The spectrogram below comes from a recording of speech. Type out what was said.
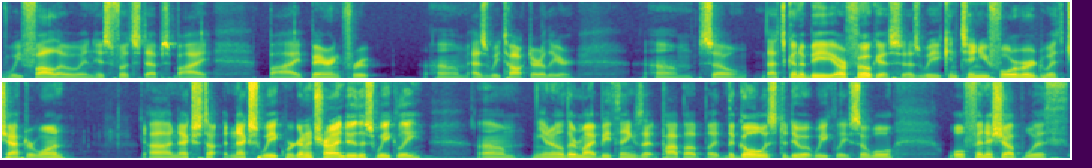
we follow in his footsteps by by bearing fruit, um, as we talked earlier. Um, so that's going to be our focus as we continue forward with chapter one. Uh, next ti- next week, we're going to try and do this weekly. Um, you know, there might be things that pop up, but the goal is to do it weekly. So we'll we'll finish up with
